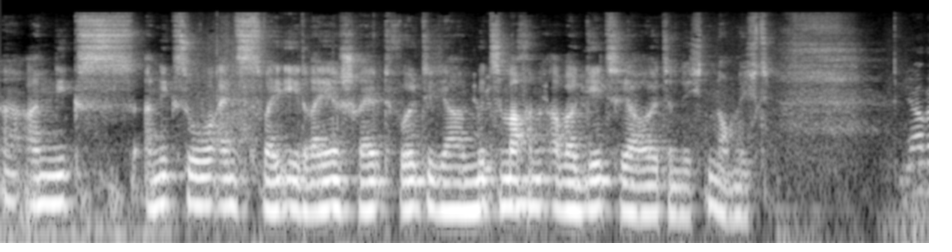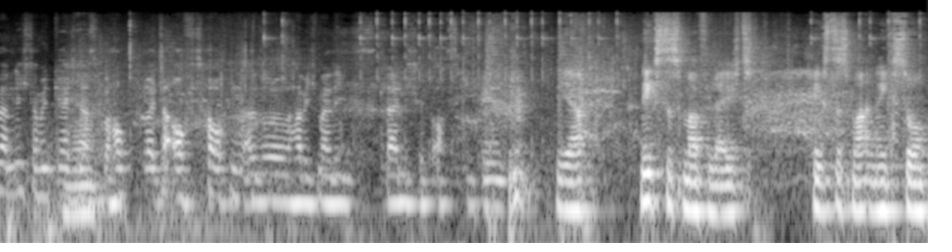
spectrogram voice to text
Äh, Anix, Anixo 12E3 schreibt, wollte ja mitmachen, aber geht ja heute nicht, noch nicht. Ja, wir haben nicht damit gerechnet, Ja. dass überhaupt Leute auftauchen, also habe ich mal das kleine Schiff ausgewählt. Ja, nächstes Mal vielleicht. Nächstes Mal so.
